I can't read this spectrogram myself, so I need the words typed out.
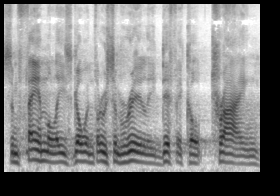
some families going through some really difficult, trying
